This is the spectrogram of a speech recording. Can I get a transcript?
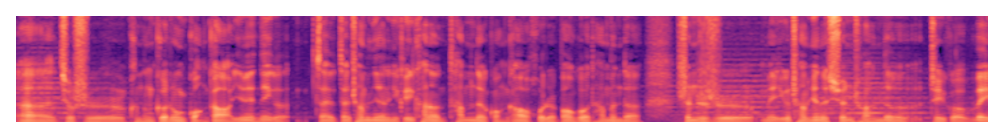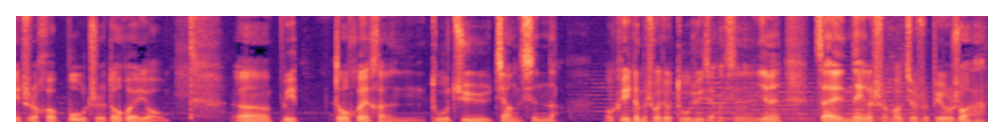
呃，就是可能各种广告，因为那个在在唱片店里，你可以看到他们的广告，或者包括他们的，甚至是每一个唱片的宣传的这个位置和布置都会有，呃，不一都会很独具匠心的。我可以这么说，就独具匠心，因为在那个时候，就是比如说啊，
